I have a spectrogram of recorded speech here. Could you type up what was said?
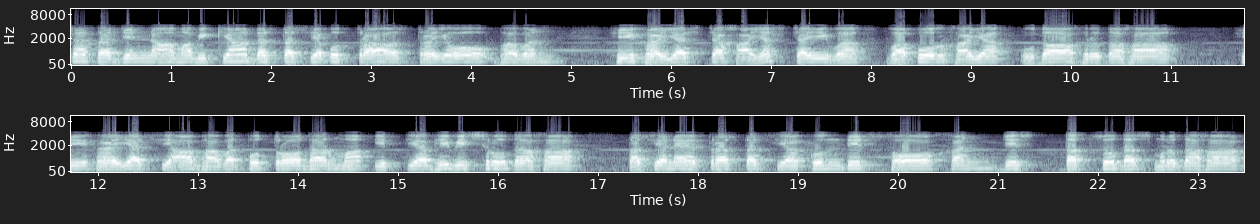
शतजिन्नामविख्यातस्तस्य पुत्रास्त्रयो भवन्। हि हयश्च हयश्चैव वपुर्हय उदाहृतः। हि हयस्याभवत्पुत्रो धर्म इत्यभिविश्रुतः तस्य नेत्रस्तस्य कुन्तिः सोऽहञ्जिस्तत्सुदस्मृतः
